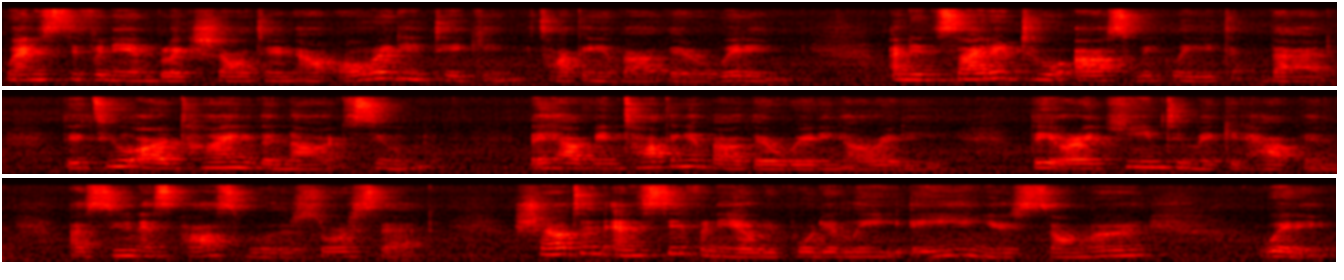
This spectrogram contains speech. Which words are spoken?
Gwen Stefani and Blake Shelton are already taking, talking about their wedding, an insider told Us Weekly that the two are tying the knot soon. They have been talking about their wedding already. They are keen to make it happen as soon as possible, the source said. Shelton and Stefani are reportedly aiming a summer wedding.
